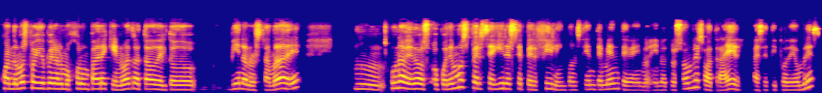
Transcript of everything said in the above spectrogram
cuando hemos podido ver a lo mejor un padre que no ha tratado del todo bien a nuestra madre, mm, una de dos, o podemos perseguir ese perfil inconscientemente en otros hombres o atraer a ese tipo de hombres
